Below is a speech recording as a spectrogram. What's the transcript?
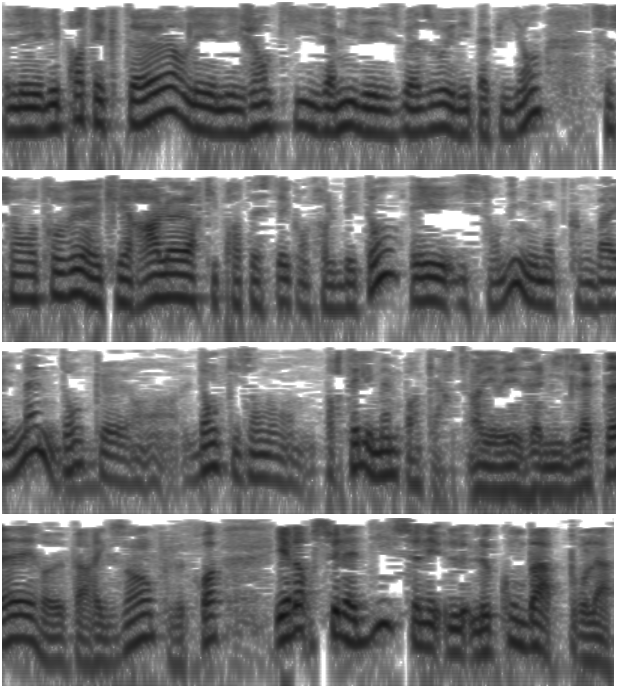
Les, protecteurs, les, gentils amis des oiseaux et des papillons, se sont retrouvés avec les râleurs qui protestaient contre le béton et ils se sont dit mais notre combat est le même, donc, euh, ils ont porté les mêmes pancartes. Il y avait les Amis de la Terre, euh, par exemple, je crois. Et alors, cela dit, le, le combat pour la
